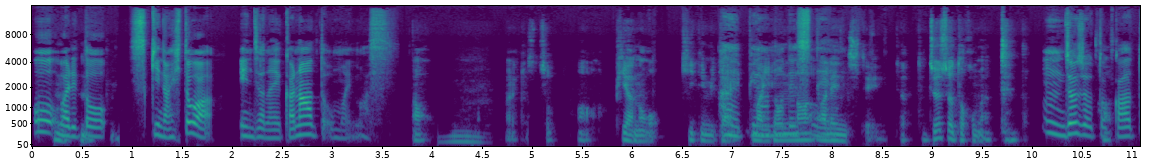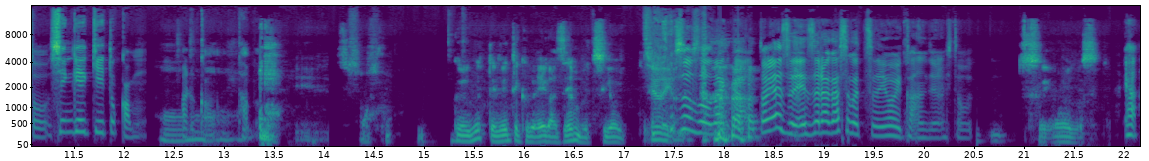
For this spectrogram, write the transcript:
を割と好きな人はいいんじゃないかなと思います。ーあれと、ちょっと、まあ、ピアノを聴いてみたい。はいピアノまあ、いろんですねなアレンジでやって、ジョジョとかもやってんだ。うん、ジョジョとか、あと、進撃とかもあるかな、多分。えーそうそそうググって出てくる絵が全部強いいう。強いよね。そうそう、なんか、とりあえず絵面がすごい強い感じの人。い強いです。や、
